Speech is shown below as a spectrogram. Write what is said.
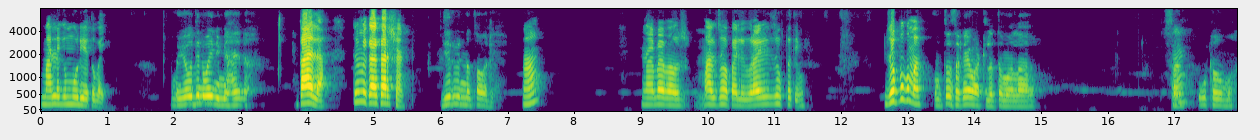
मला लगे मूड येतो बाई. मग येऊ दे ना वहिनी मी आहे ना. कायला तुम्ही काय करशाल? जिरवीन ना तवाली. हा? नाही बाई भाऊ मला झोपायला येऊ राहिली झोपते मी. झोपू का मग? मग तसं काय वाटलं तर मला सांग उठव मग.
